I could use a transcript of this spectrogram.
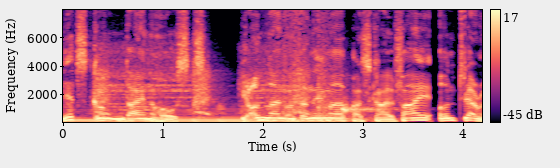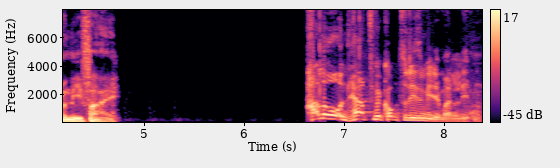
Jetzt kommen deine Hosts, die Online-Unternehmer Pascal Fay und Jeremy Fay. Hallo und herzlich willkommen zu diesem Video, meine Lieben.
